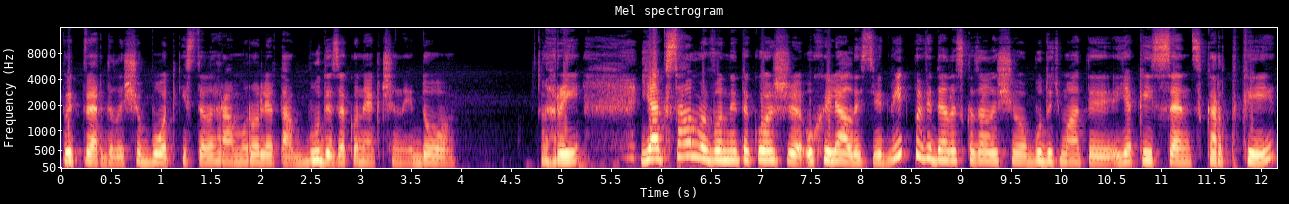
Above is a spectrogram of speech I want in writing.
підтвердили, що бот із телеграму Ролірта буде законекчений до гри. Як саме вони також ухилялись від відповіді, але сказали, що будуть мати якийсь сенс картки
